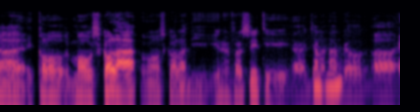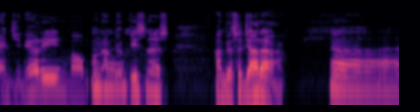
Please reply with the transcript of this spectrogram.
uh, kalau mau sekolah mau sekolah di university uh, jangan mhm, ambil uh, engineering maupun ambil mhm. business ambil sejarah Oh,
